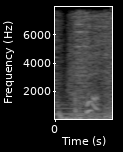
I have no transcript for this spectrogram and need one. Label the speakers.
Speaker 1: Huh!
